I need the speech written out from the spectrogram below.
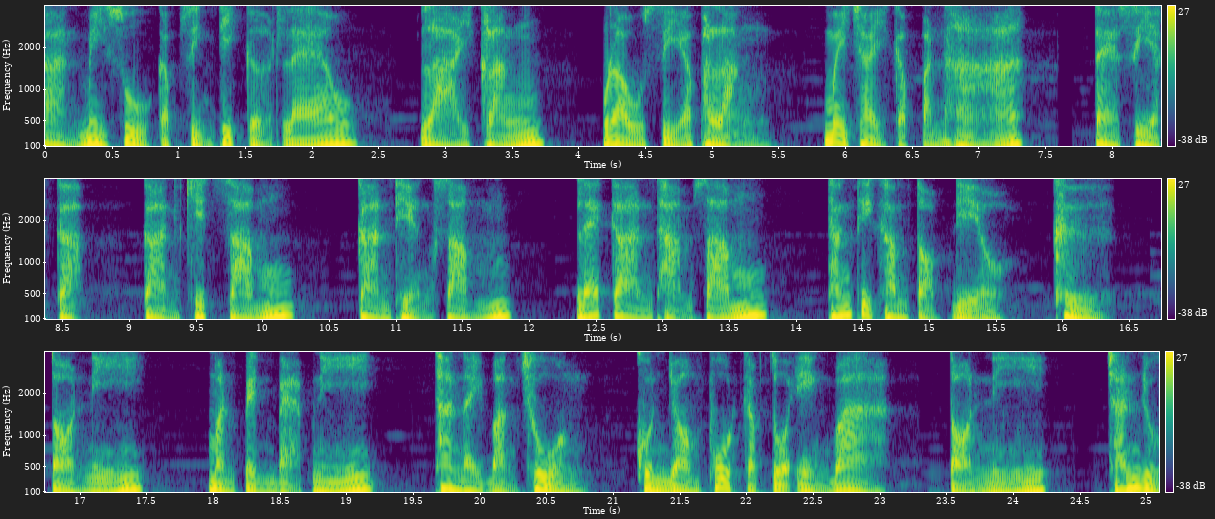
การไม่สู้กับสิ่งที่เกิดแล้ว หลายครั้งเราเสียพลัง ไม่ใช่กับปัญหา แต่เสียกับการคิดซ้ำการเถียงซ้ำและการถามซ้ำทั้งที่คำตอบเดียว คือ ตอนนี้ มันเป็นแบบนี้ ถ้าในบางช่วง คุณยอมพูดกับตัวเองว่า ตอนนี้ ฉันอยู่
